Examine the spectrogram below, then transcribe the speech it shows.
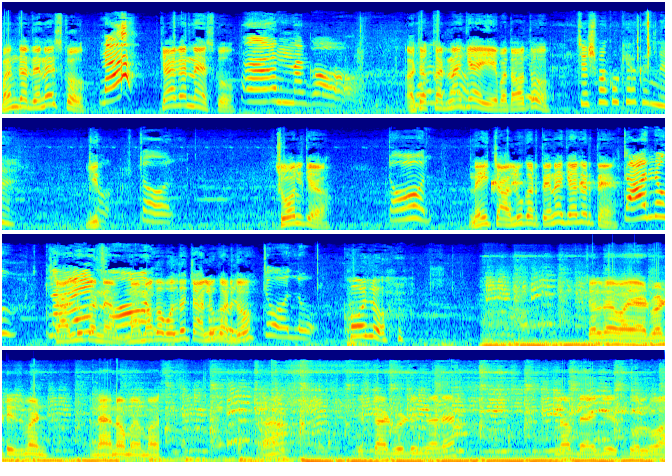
बंद कर देना इसको? ना? क्या करना है इसको? अच्छा करना क्या है ये बताओ तो। चश्मा को क्या करना है? ये चोल क्या? चोल। नहीं चालू करते हैं ना क्या करते हैं? चालू। चालू करना है। मामा का बोल दो चालू कर दो। चलो। खोलो। चल रहा है भाई एडवर्टीजमेंट नैनो में मस्त। हाँ? इसका एडवर्टीजमेंट है। क्लब डैगी स्कूलवा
